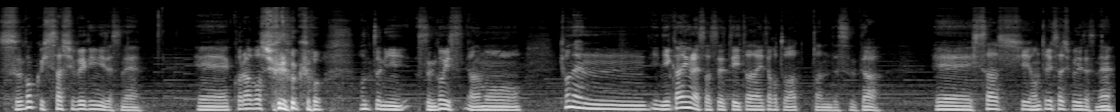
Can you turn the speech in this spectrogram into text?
ー、すごく久しぶりにですね、えー、コラボ収録を本当にすごい、あのもう、去年2回ぐらいさせていただいたことはあったんですが、えー、久し、本当に久しぶりですね。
